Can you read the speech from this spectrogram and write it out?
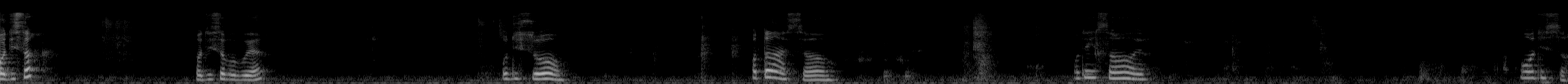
어딨어? 어딨어 부부야? 어딨어? 어디다 놨어? 어디 있어? 뭐 어딨어?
